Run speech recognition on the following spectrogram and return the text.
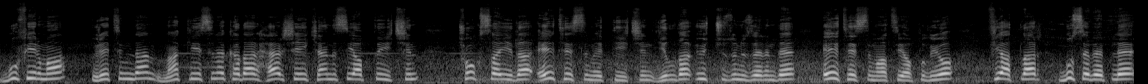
Bu firma üretimden nakliyesine kadar her şeyi kendisi yaptığı için çok sayıda ev teslim ettiği için yılda 300'ün üzerinde ev teslimatı yapılıyor. Fiyatlar bu sebeple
